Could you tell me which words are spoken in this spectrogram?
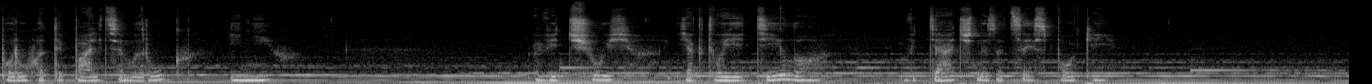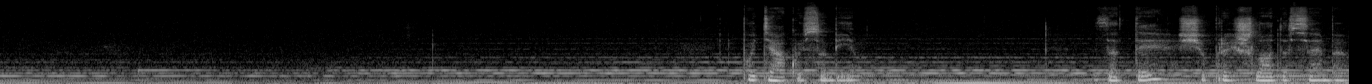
порухати пальцями рук і ніг. Відчуй, як твоє тіло вдячне за цей спокій. Подякуй собі за те, що прийшла до себе,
